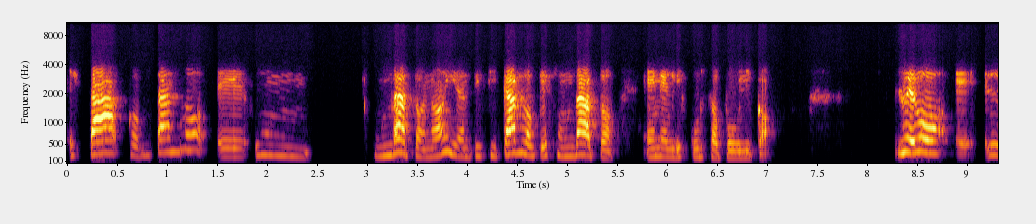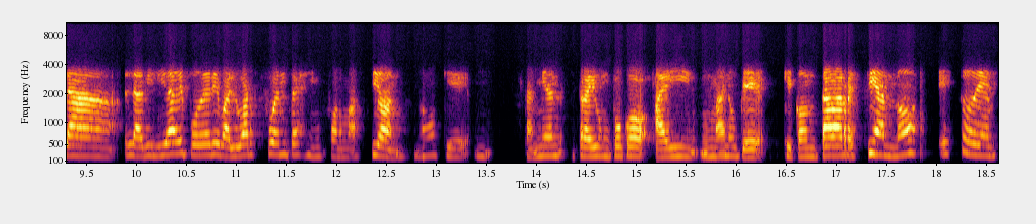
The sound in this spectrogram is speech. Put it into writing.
está contando eh, un, dato, ¿no? Identificar lo que es un dato en el discurso público. Luego, eh, la, habilidad de poder evaluar fuentes de información, ¿no? que también traigo un poco ahí, Manu, que, que contaba recién, ¿no? Esto de,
